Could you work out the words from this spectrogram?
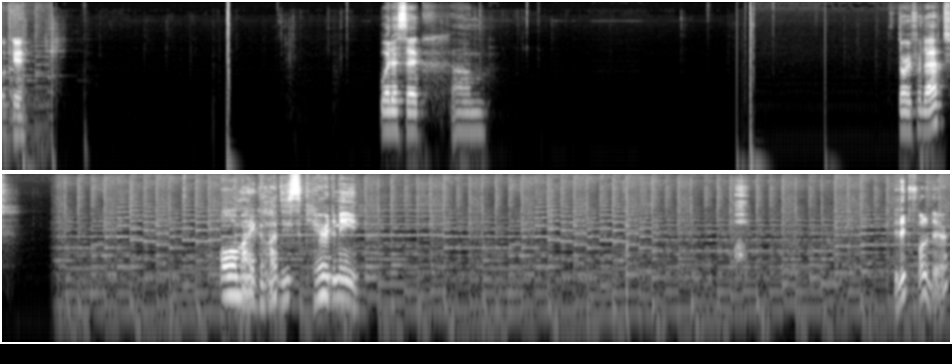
Okay. Wait a sec. Um. Sorry for that. Oh my god, he scared me. Oh. Did it fall there?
